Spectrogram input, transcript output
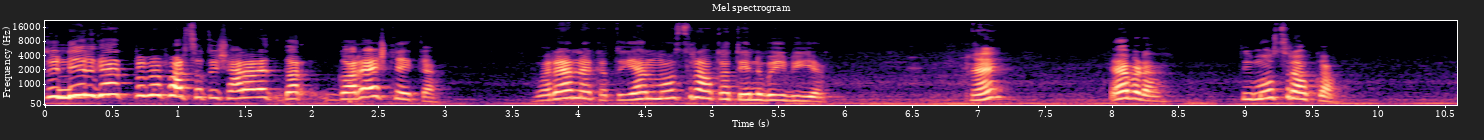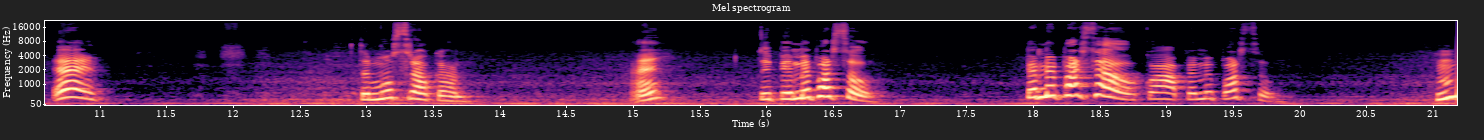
তুই নির্ঘাত প্রেমে পারছ তুই সারা রাত ঘর- আস নাই কা? ঘরে আনে কা? তুই ইয়ান মশরাও কা তেন বই বিয়া হ্যাঁ? এ বেড়া তুই মশরাও কা? এ, তোর মশরাও কান হ্যাঁ? তুই প্রেমে পারছ প্রেমে পারছ ক প্রেমে পড়ছো? হুম?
